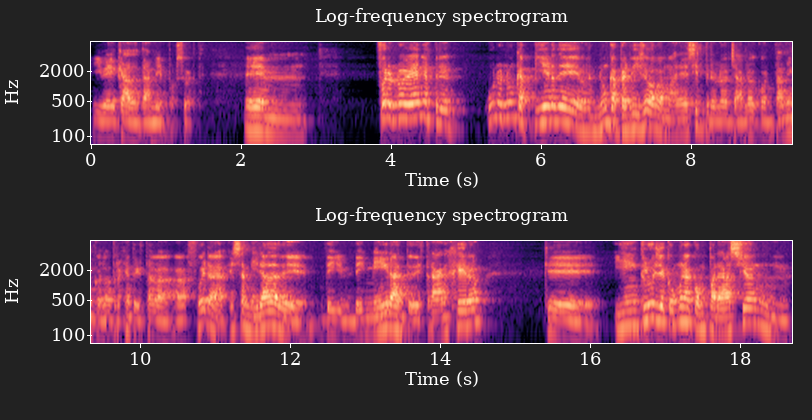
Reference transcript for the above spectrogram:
y, becado también, por suerte. Eh, fueron nueve años, pero uno nunca pierde, nunca perdí yo, vamos a decir, pero lo charló con, también con la otra gente que estaba afuera, esa mirada de, de, inmigrante, de extranjero, que incluye como una comparación,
